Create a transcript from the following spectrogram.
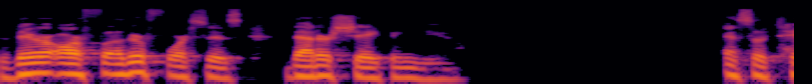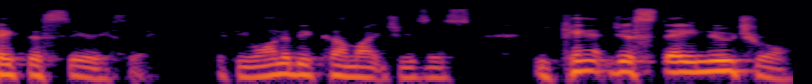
there are other forces that are shaping you. And so take this seriously. If you want to become like Jesus, you can't just stay neutral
